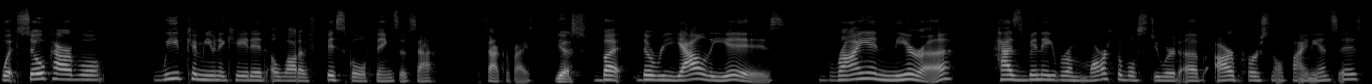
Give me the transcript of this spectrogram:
what's so powerful, we've communicated a lot of fiscal things of sac- sacrifice. Yes. But the reality is, Brian Nhira has been a remarkable steward of our personal finances.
